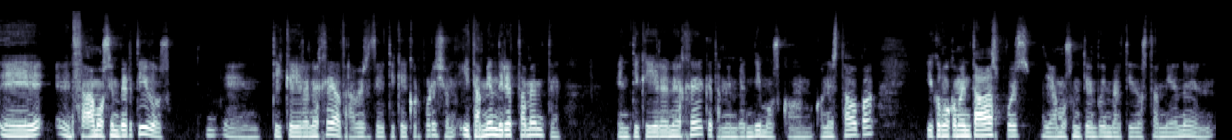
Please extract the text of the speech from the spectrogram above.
eh, estábamos invertidos en TKLNG a través de TK Corporation y también directamente en TKLNG, que también vendimos con, esta OPA. Y como comentabas, pues llevamos un tiempo invertidos también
